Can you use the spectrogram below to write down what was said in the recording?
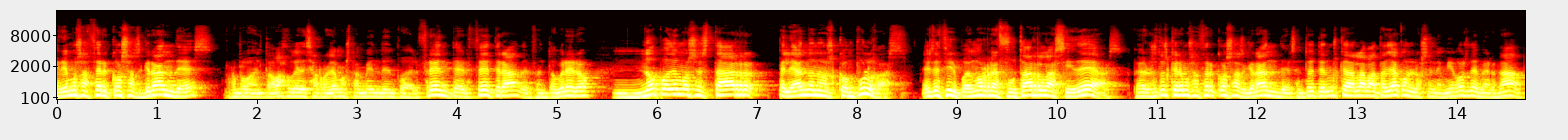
queremos hacer cosas grandes, por ejemplo, con el trabajo que desarrollamos también dentro del Frente, etcétera, del Frente Obrero, no podemos estar peleándonos con pulgas. Es decir, podemos refutar las ideas, pero nosotros queremos hacer cosas grandes, entonces tenemos que dar la batalla con los enemigos de verdad,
